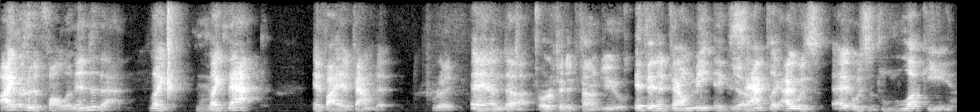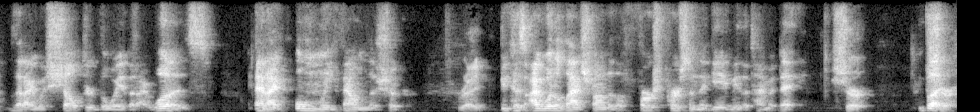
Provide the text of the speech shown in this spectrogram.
i could have fallen into that like Mhm. like that if i had found it Right. and uh Or if it had found you. if it had found me exactly i was it was lucky that i was sheltered the way that i was and i only found the sugar Right. because i would have latched onto the first person that gave me the time of day Sure. but sure.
